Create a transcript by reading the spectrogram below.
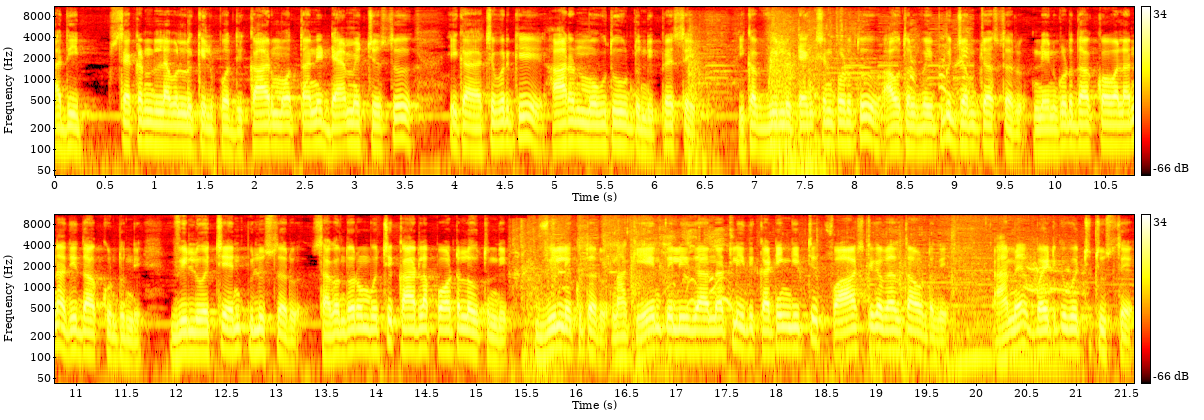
అది సెకండ్ లెవెల్లోకి వెళ్ళిపోద్ది. కారు మొత్తాన్ని డ్యామేజ్ చేస్తూ ఇక చివరికి హారన్ మోగుతూ ఉంటుంది ప్రెస్ అయ్యి ఇక వీళ్ళు టెన్షన్ పడుతూ అవతల వైపుకి జంప్ చేస్తారు. నేను కూడా దాక్కోవాలని అది దాక్కుంటుంది. వీళ్ళు వచ్చి అని పిలుస్తారు. సగం దూరం వచ్చి కార్ల పోటల్ అవుతుంది. వీళ్ళు ఎక్కుతారు. నాకేం తెలియదు అన్నట్లు ఇది కటింగ్ ఇచ్చి ఫాస్ట్గా వెళ్తూ ఉంటుంది. ఆమె బయటికి వచ్చి చూస్తే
